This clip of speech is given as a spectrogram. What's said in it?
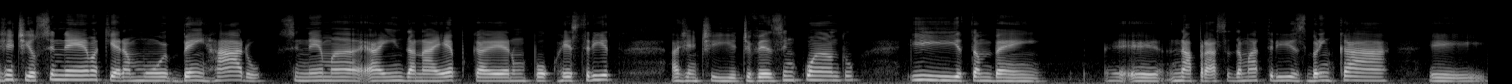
gente ia ao cinema, que era bem raro, cinema ainda na época era um pouco restrito, a gente ia de vez em quando, ia também é, na Praça da Matriz brincar, e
